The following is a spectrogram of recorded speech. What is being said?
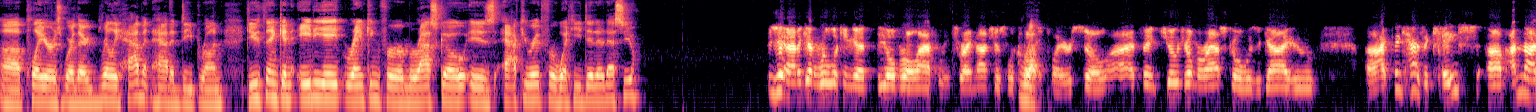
uh, players where they really haven't had a deep run. Do you think an 88 ranking for Marasco is accurate for what he did at SU? Yeah, and again, we're looking at the overall athletes, right? Not just lacrosse right. players. So I think JoJo Marasco was a guy who uh, I think has a case. Um, I'm not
